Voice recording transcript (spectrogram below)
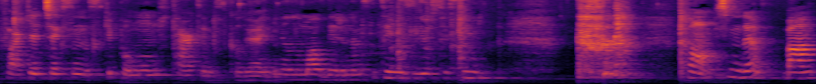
fark edeceksiniz ki pamuğunuz tertemiz kalıyor. Yani inanılmaz derinlemesine temizliyor. Sesim gitti. tamam şimdi ben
